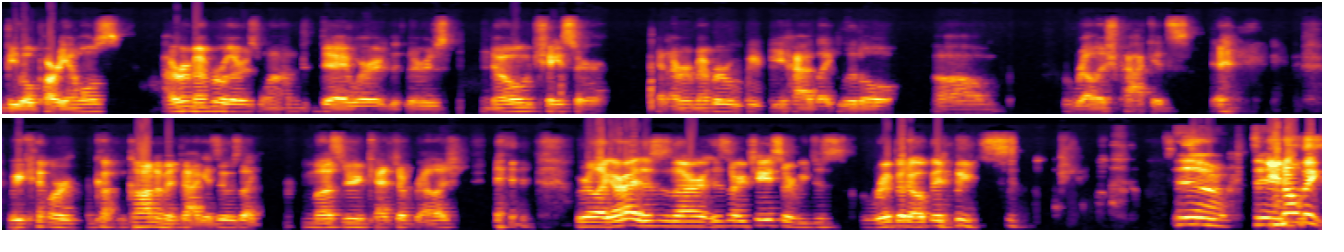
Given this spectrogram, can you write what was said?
be little party animals, I remember there was one day where there was no chaser, and I remember we had like little um, relish packets. we or condiment packets. It was like mustard, ketchup, relish. we were like, "All right, this is our this is our chaser." We just rip it open. We just, Ew, dude. You know they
